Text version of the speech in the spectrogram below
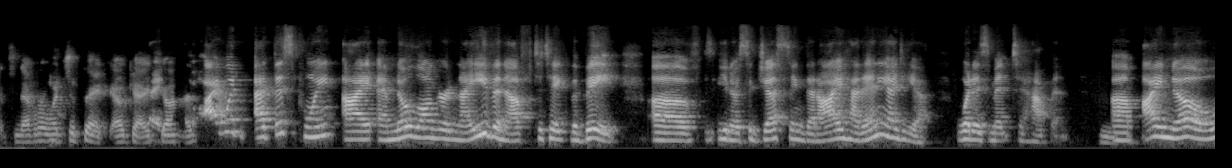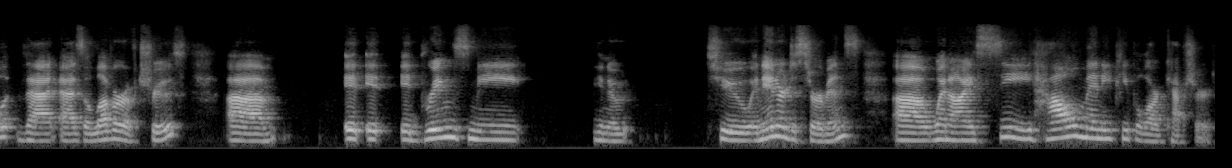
It's never what you think. Okay, right. go ahead. So I would, at this point, I am no longer naive enough to take the bait of, you know, suggesting that I had any idea what is meant to happen. Hmm. Um, I know that as a lover of truth, um, it it it brings me, you know, to an inner disturbance uh, when I see how many people are captured,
